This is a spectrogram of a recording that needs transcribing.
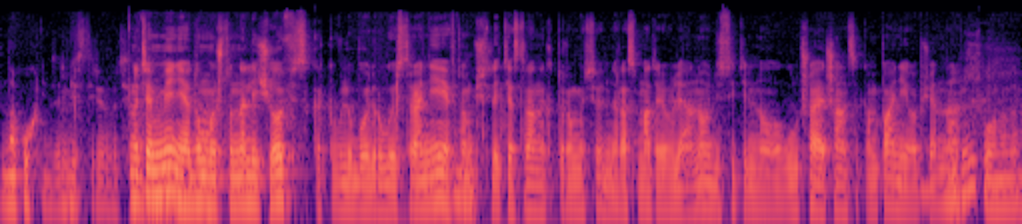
на кухне зарегистрировать. Но тем не менее, я думаю, что наличие офиса, как и в любой другой стране, в том числе те страны, которые мы сегодня рассматривали, оно действительно улучшает шансы компании вообще ну, на безусловно, да.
